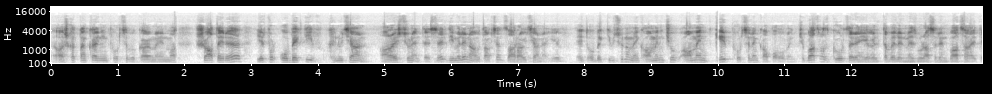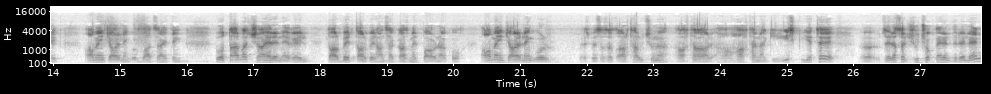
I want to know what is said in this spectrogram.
աշխատանքային իմ փորձը վկայում է այն մաս շատերը երբ որ օբյեկտիվ քնության անհրաժեշտություն են տեսել դիմել են անվտանգության ծառայությանը եւ այդ օբյեկտիվությունը մենք ամեն ինչով ամեն կերպ փորձել ենք ապահովել չբացված գործեր են եղել տվել են մեզ որ ասել են բացահայտեք ամեն ինչ արել ենք որ բացահայտենք ոտարված շահեր են եղել տարբեր տարբեր հանցակազմեր պարունակող ամեն ինչ արել ենք որ այսպես ասած արդարությունը հաղթանակի իսկ եթե ձեր ասած ժուչոկներ էլ դրել են,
